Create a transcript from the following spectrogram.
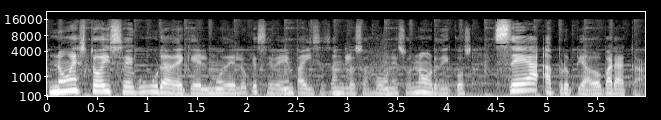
No estoy segura de que el modelo que se ve en países anglosajones o nórdicos sea apropiado para acá.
